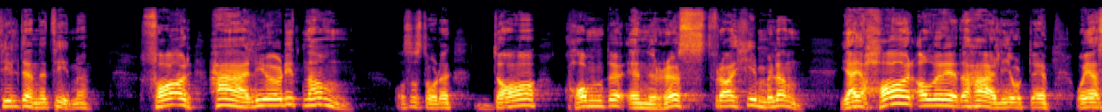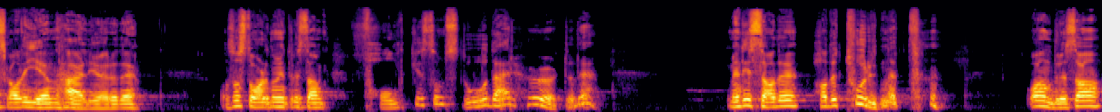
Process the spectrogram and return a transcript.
til denne time. Far, herliggjør ditt navn. Og så står det Da kom det en røst fra himmelen. Jeg har allerede herliggjort det, og jeg skal igjen herliggjøre det. Og så står det noe interessant. Folket som sto der, hørte det. Men de sa det hadde tordnet. Og andre sa,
